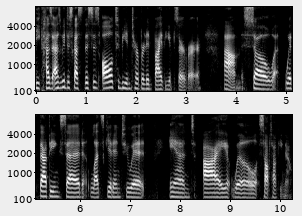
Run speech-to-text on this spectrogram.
because as we discussed, this is all to be interpreted by the observer. Um, so with that being said, let's get into it and I will stop talking now.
